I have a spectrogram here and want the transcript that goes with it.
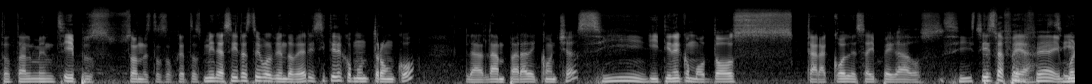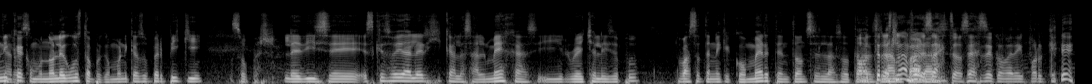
Totalmente. Y pues son estos objetos. Mira, sí la estoy volviendo a ver y sí tiene como un tronco, la lámpara de conchas, Sí. y tiene como dos caracoles ahí pegados. sí, sí está fea. Y Sí, Mónica, como no le gusta, porque Mónica es súper picky, Súper. le dice, es que soy alérgica a las almejas. Y Rachel le dice, pues vas a tener que comerte entonces las otras, Otras lámparas. lámparas, exacto. O sea, es como de por qué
